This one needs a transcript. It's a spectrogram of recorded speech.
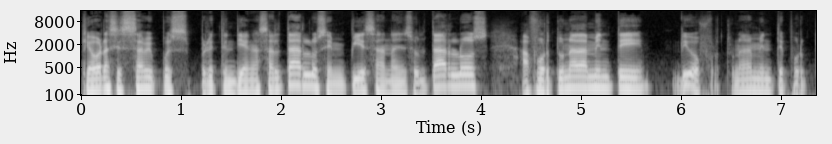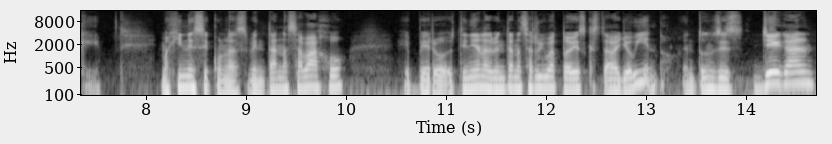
que ahora se sabe pues pretendían asaltarlos, empiezan a insultarlos. Afortunadamente, digo afortunadamente porque Imagínense con las ventanas abajo, eh, pero tenían las ventanas arriba todavía es que estaba lloviendo. Entonces llegan,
